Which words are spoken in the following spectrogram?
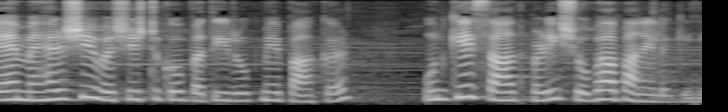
वह महर्षि वशिष्ठ को पति रूप में पाकर उनके साथ बड़ी शोभा पाने लगी।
